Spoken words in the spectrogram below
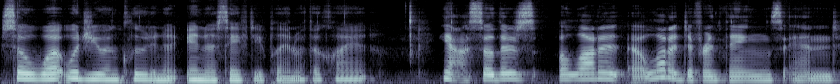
So, what would you include in a, in a safety plan with a client? yeah so there's a lot of a lot of different things and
